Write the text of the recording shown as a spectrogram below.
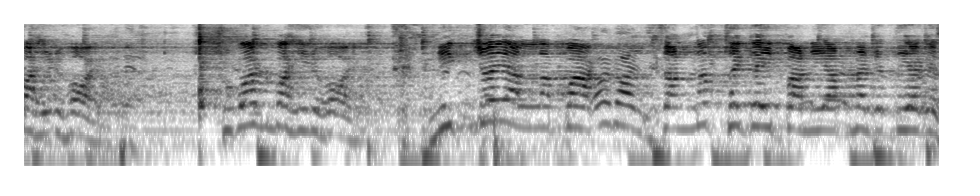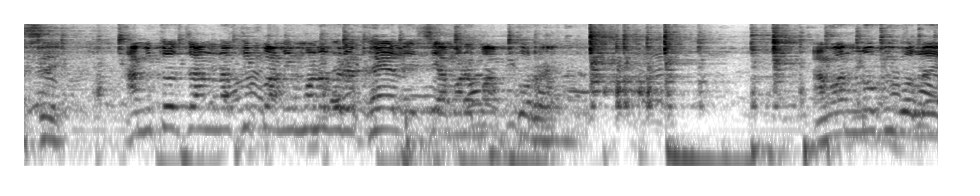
বাহির হয় সুবাস বাহির হয় নিশ্চয়ই আল্লাহ পাক জান্নাত থেকে এই পানি আপনাকে দিয়ে গেছে। আমি তো জান্নাতি পানি মনে করে খেয়ে লেছি আমার মাফ করে। আমার নবী বলে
